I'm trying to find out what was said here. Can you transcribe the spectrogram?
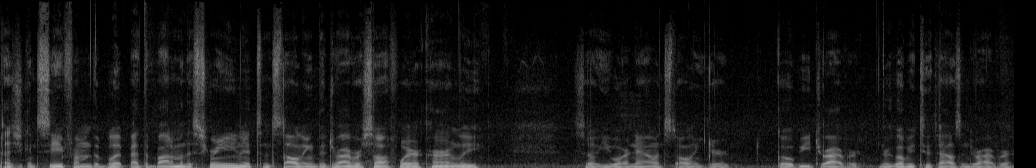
As you can see from the blip at the bottom of the screen, it's installing the driver software currently. So you are now installing your Gobi driver, your Gobi 2000 driver.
